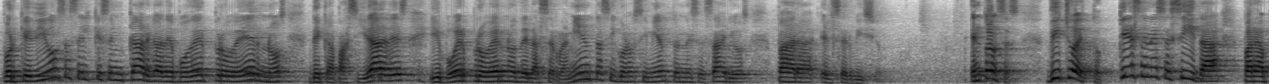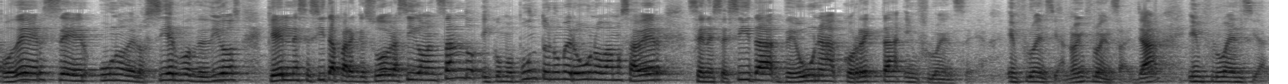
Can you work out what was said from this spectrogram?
porque Dios es el que se encarga de poder proveernos de capacidades y poder proveernos de las herramientas y conocimientos necesarios para el servicio. Entonces, dicho esto, ¿qué se necesita para poder ser uno de los siervos de Dios que Él necesita para que su obra siga avanzando? Y como punto número uno vamos a ver, se necesita de una correcta influencia. Influencia, no influenza, ya influencia.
